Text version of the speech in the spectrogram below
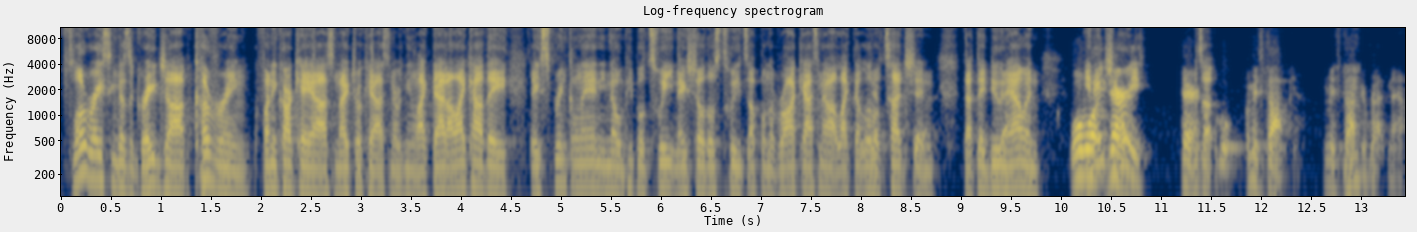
Flow Racing does a great job covering Funny Car Chaos, Nitro Chaos, and everything like that. I like how they they sprinkle in, you know, people tweet and they show those tweets up on the broadcast now. I like that little touch and that they do now. And well, well Darren, Darren, well, let me stop you. Let me stop mm-hmm. you right now.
